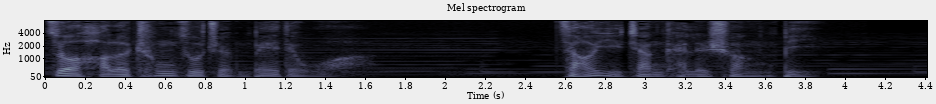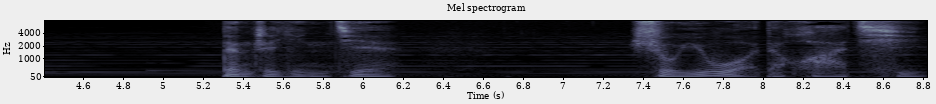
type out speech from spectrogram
做好了充足准备的我，早已张开了双臂，等着迎接。属于我的花期。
